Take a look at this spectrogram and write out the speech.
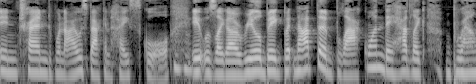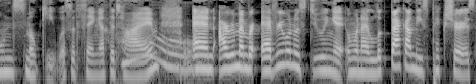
in trend when I was back in high school. Mm-hmm. It was like a real big, but not the black one. They had like brown smoky was a thing at the time, oh. and I remember everyone was doing it. And when I look back on these pictures,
